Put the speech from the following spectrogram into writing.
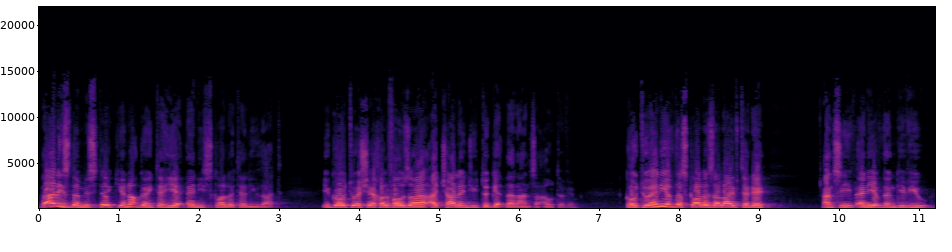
That is the mistake. You're not going to hear any scholar tell you that. You go to a Shaykh al Fawzan, I challenge you to get that answer out of him. Go to any of the scholars alive today and see if any of them give you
